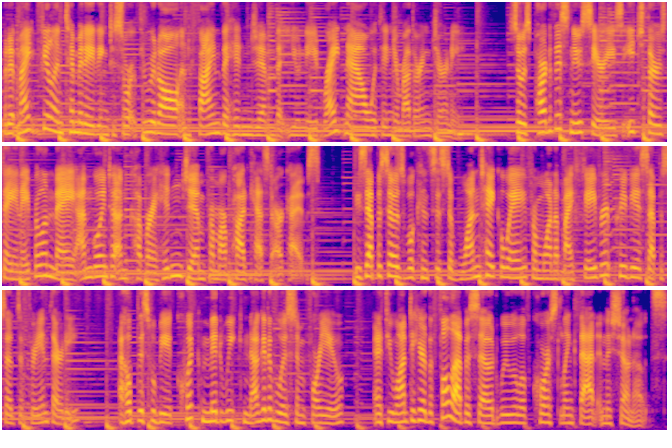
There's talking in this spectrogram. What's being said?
but it might feel intimidating to sort through it all and find the hidden gem that you need right now within your mothering journey. So, as part of this new series, each Thursday in April and May, I'm going to uncover a hidden gem from our podcast archives. These episodes will consist of one takeaway from one of my favorite previous episodes of 3 in 30 I hope this will be a quick midweek nugget of wisdom for you. And if you want to hear the full episode, we will, of course, link that in the show notes.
